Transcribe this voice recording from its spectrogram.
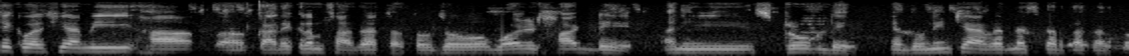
प्रत्येक वर्षी आम्ही हा कार्यक्रम साजरा करतो जो वर्ल्ड हार्ट डे आणि स्ट्रोक डे या दोन्हींची अवेअरनेस करता करतो.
